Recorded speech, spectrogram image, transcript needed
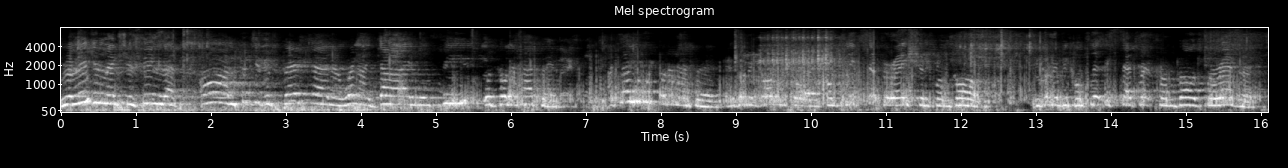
Religion makes you think that, oh, I'm such a good person, and when I die, we'll see what's going to happen. I tell you what's going to happen. You're going to go into a complete separation from God. You're going to be completely separate from God forever.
